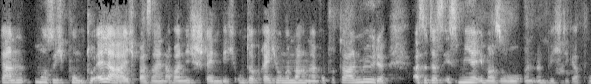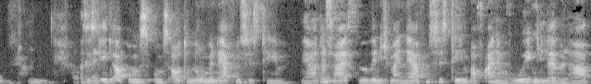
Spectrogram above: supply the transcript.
dann muss ich punktuell erreichbar sein, aber nicht ständig. Unterbrechungen machen einfach total müde. Also das ist mir immer so ein, ein wichtiger Punkt. Mhm. Okay. Also es geht auch ums, ums autonome Nervensystem. Ja, das mhm. heißt, nur wenn ich mein Nervensystem auf einem ruhigen Level habe,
